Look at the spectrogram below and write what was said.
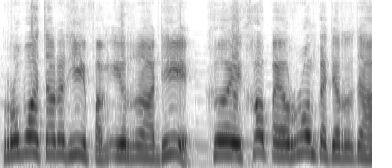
เพราะว่าเจ้าหน้าที่ฝั่งอิหร่านที่ เคยเข้าไปร่วมการเจรจา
